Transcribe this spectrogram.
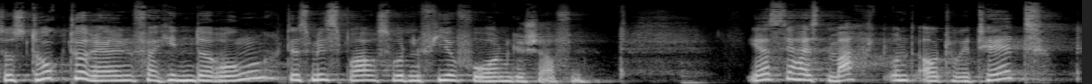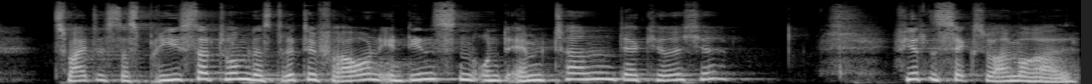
Zur strukturellen Verhinderung des Missbrauchs wurden vier Foren geschaffen. Erste heißt Macht und Autorität. Zweites das Priestertum. Das dritte Frauen in Diensten und Ämtern der Kirche. Viertens Sexualmoral.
